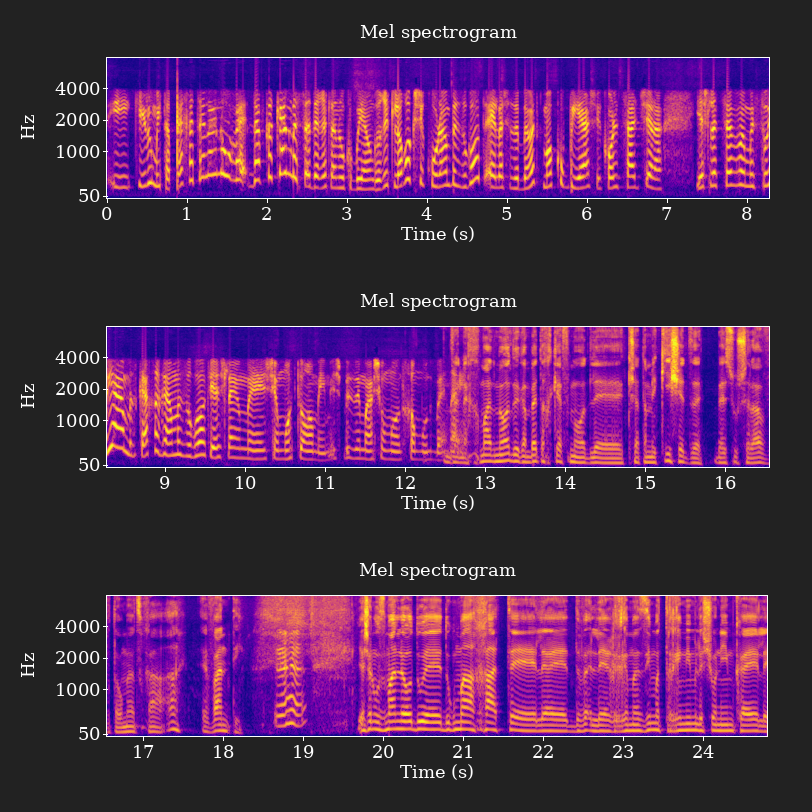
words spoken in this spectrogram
היא כאילו מתהפכת אלינו ודווקא כן מסדרת לנו קובייה הונגרית, לא רק שכולם בזוגות, אלא שזה באמת כמו קובייה שכל צד שלה יש לה צבע מסוים, אז ככה גם הזוגות יש להם uh, שמות תואמים, יש בזה משהו מאוד חמוד בעיניי. זה נחמד מאוד וגם בטח כיף מאוד כשאתה מקיש את זה באיזשהו שלב, אתה אומר לעצמך, אה, הבנתי. יש לנו זמן לעוד אה, דוגמה אחת אה, לרמזים מתרימים לשוניים כאלה.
